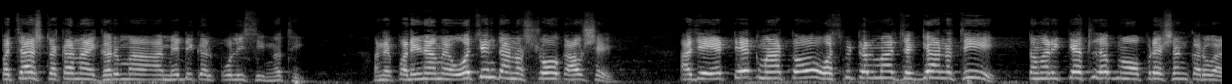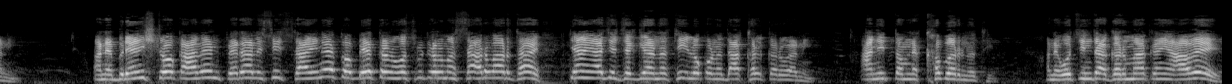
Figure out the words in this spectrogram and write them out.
પચાસ ટકાના ઘરમાં આ મેડિકલ પોલિસી નથી. અને પરિણામે ઓચિંતાનો સ્ટ્રોક આવશે. આજે એટેકમાં તો હોસ્પિટલમાં જગ્યા નથી. તમારી કેથલેબમાં ઓપરેશન કરવાની. અને બ્રેન સ્ટ્રોક આવે ને પેરાલિસિસ થાય ને તો બે ત્રણ હોસ્પિટલમાં સારવાર થાય, ક્યાંય આજે જગ્યા નથી લોકોને દાખલ કરવાની. આની તમને ખબર નથી. અને ઓચિંતા ઘરમાં કંઈ આવે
